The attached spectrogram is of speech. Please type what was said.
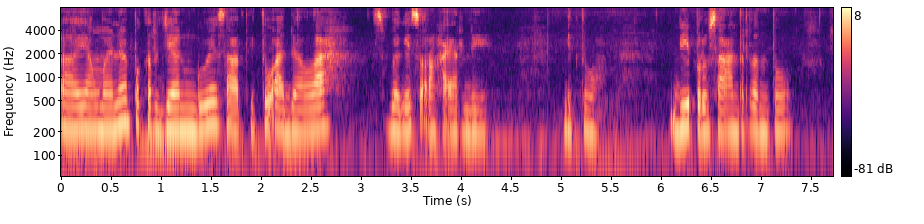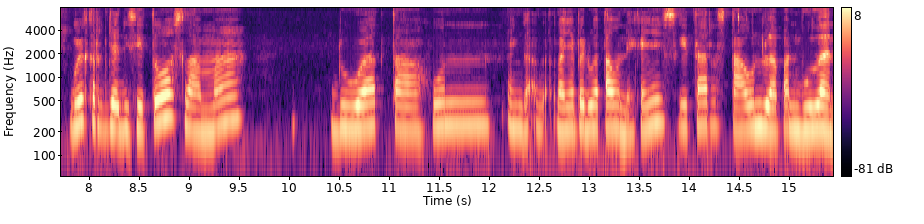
uh, yang mana pekerjaan gue saat itu adalah sebagai seorang HRD gitu di perusahaan tertentu. Gue kerja di situ selama dua tahun eh enggak, enggak, enggak nyampe dua tahun deh kayaknya sekitar setahun delapan bulan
